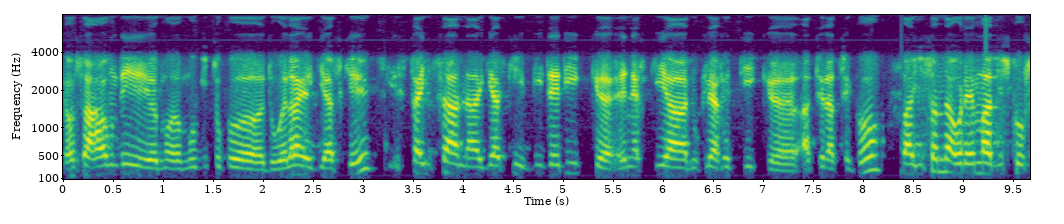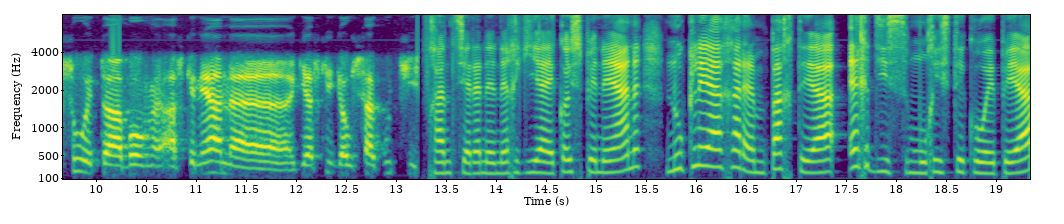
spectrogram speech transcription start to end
gauza handi uh, mugituko duela egiazki. Da izan egiazki biderik uh, energia nuklearetik uh, ateratzeko. Ba, izan da horre ema diskursu eta bon, azkenean uh, egiazki gauza gutxi. Frantziaren energia ekoizpenean nukleajaren partea erdiz murrizteko epea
